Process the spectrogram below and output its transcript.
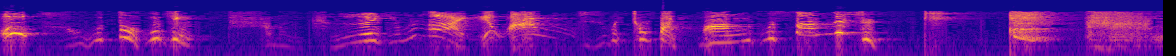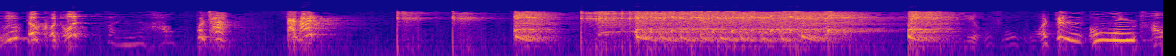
哦，毫无动静。他们可有来往？只为筹办王府丧事，谈得可准？分毫不差，大胆。刘福果真功高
